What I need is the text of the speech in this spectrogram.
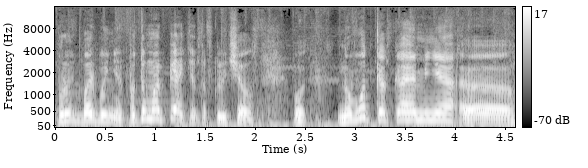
вроде борьбы нет. Потом опять это включалось. Вот. Но вот какая меня... Э,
